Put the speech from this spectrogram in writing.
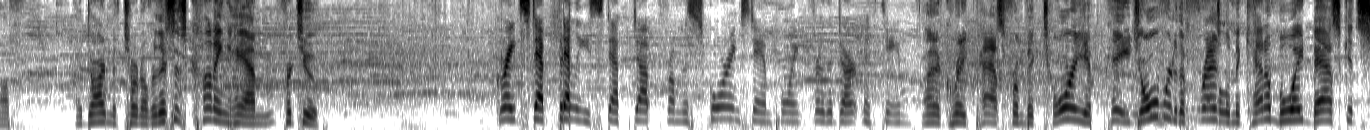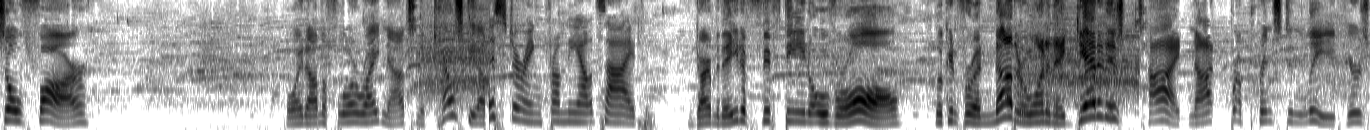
Off a Dartmouth turnover. This is Cunningham for two. Great step. Really stepped up from the scoring standpoint for the Dartmouth team. And a great pass from Victoria Page over to the Fresno. McKenna Boyd basket so far. Boyd on the floor right now. It's Nikowski up. Blistering from the outside. Dartmouth 8 of 15 overall. Looking for another one, and they get it as tied. Not a Princeton lead. Here's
